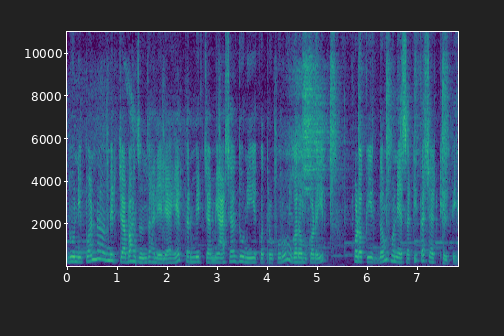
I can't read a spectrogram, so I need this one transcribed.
दोन्ही पण मिरच्या भाजून झालेल्या आहेत. तर मिरच्या मी अशाच दोन्ही एकत्र करून गरम कढईत कडक एकदम होण्यासाठी तशाच ठेवते.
